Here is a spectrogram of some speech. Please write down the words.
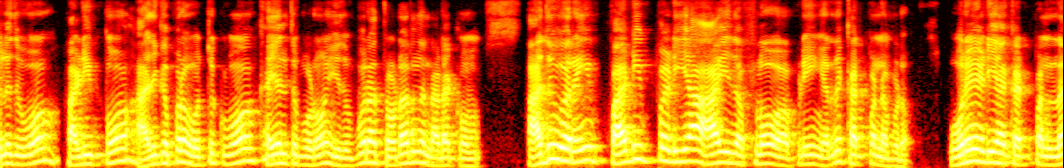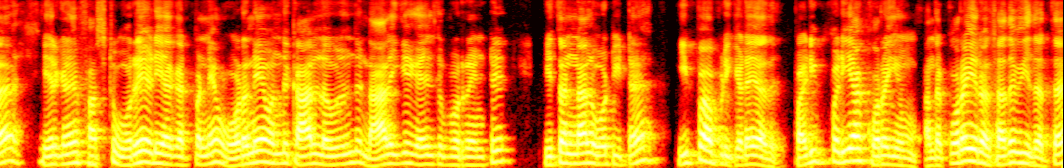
எழுதுவோம் படிப்போம் அதுக்கப்புறம் ஒத்துக்குவோம் கையெழுத்து போடுவோம். இது பூரா தொடர்ந்து நடக்கும். அதுவரை படிப்படியாக ஆயுத ஃப்ளோ அப்படிங்கிறது கட் பண்ணப்படும். ஒரே அடியாக கட் பண்ணல. ஏற்கனவே ஃபஸ்ட்டு ஒரே அடியாக கட் பண்ணேன். உடனே வந்து காலில் விழுந்து நாளைக்கே கையெழுத்து போடுறேன்ட்டு இத்தனை நாள் ஓட்டிட்டேன். இப்போ அப்படி கிடையாது. படிப்படியாக குறையும். அந்த குறையிற சதவீதத்தை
